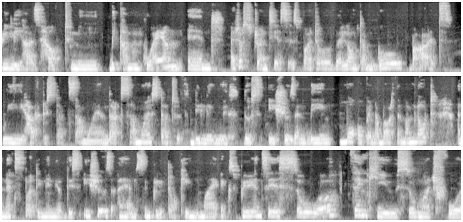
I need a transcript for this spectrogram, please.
really has helped me become who I am. And I just strength, yes, is part of the long term goal, but we have to start somewhere. And that somewhere starts with dealing with those issues and being more open about them. I'm not an expert in any of these issues. I am simply talking my experiences. So uh, thank you so much for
